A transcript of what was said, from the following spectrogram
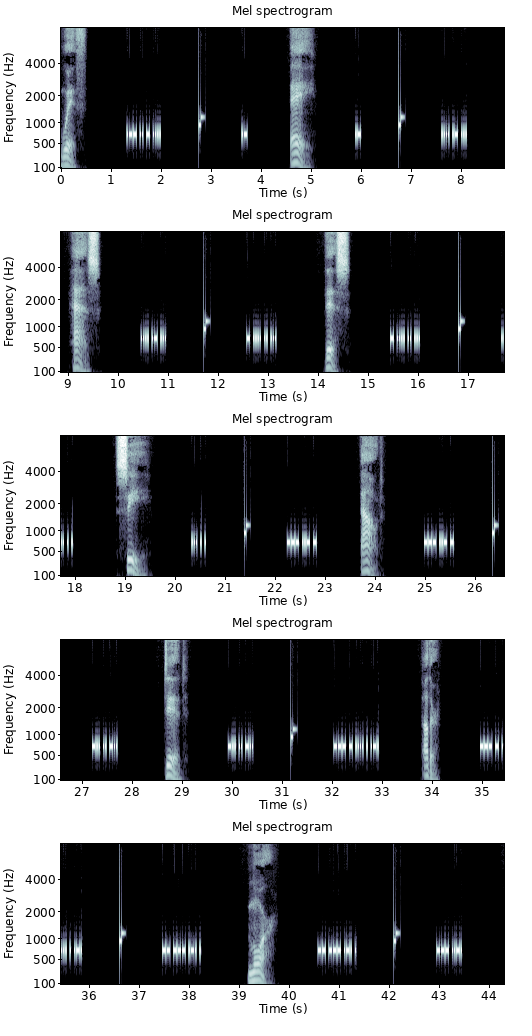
With. A. Has. This. See. Out. Did. Other. More.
